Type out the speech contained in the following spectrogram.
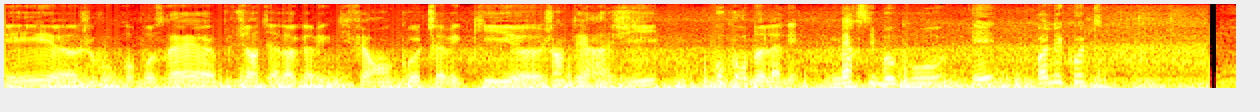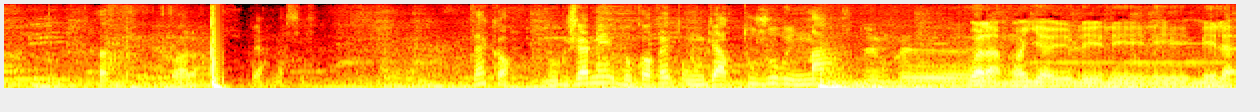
et euh, je vous proposerai euh, plusieurs dialogues avec différents coachs avec qui euh, j'interagis au cours de l'année. Merci beaucoup et bonne écoute. voilà, super, merci. D'accord. Donc jamais. Donc en fait, on garde toujours une marge de. Voilà. Moi, il y a les, les, mais là,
